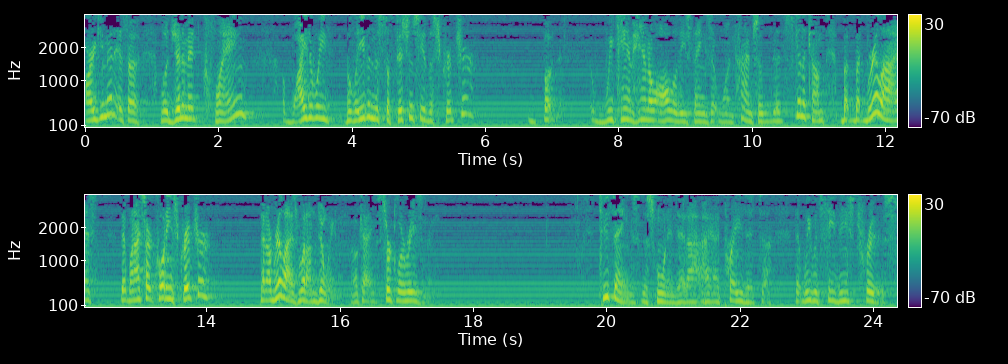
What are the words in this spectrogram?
argument, it's a legitimate claim. Why do we believe in the sufficiency of the Scripture? But we can't handle all of these things at one time. So it's going to come. But, but realize that when I start quoting Scripture, that I realize what I'm doing. Okay? Circular reasoning. Two things this morning that I, I pray that, uh, that we would see these truths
